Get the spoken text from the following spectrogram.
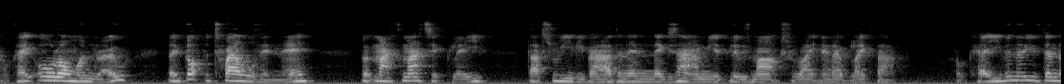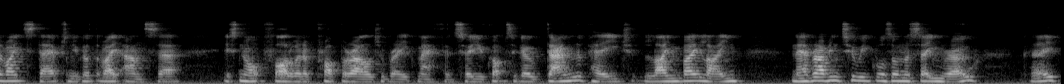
Okay, all on one row. They've got the 12 in there, but mathematically that's really bad and in an exam you'd lose marks for writing it out like that. Okay, even though you've done the right steps and you've got the right answer, it's not following a proper algebraic method. So you've got to go down the page line by line, never having two equals on the same row. Okay.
